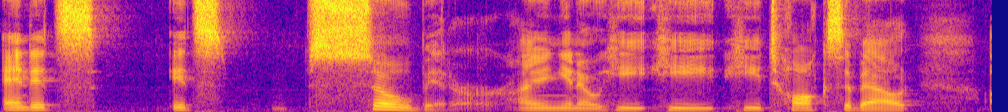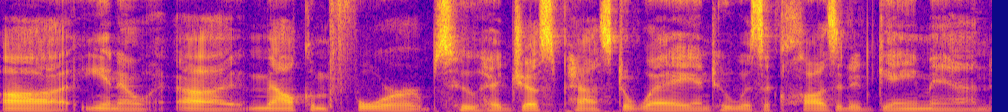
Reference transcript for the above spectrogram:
and it's it's so bitter. I mean, you know, he he he talks about uh, you know uh, Malcolm Forbes, who had just passed away and who was a closeted gay man,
